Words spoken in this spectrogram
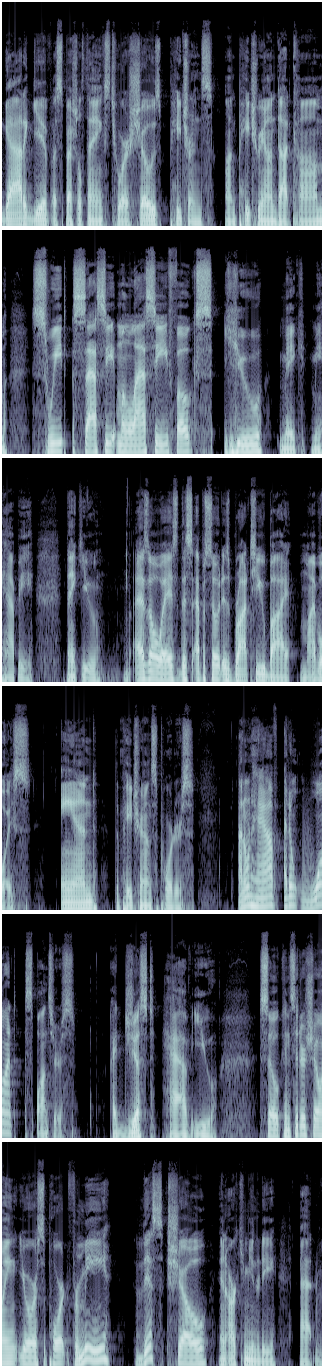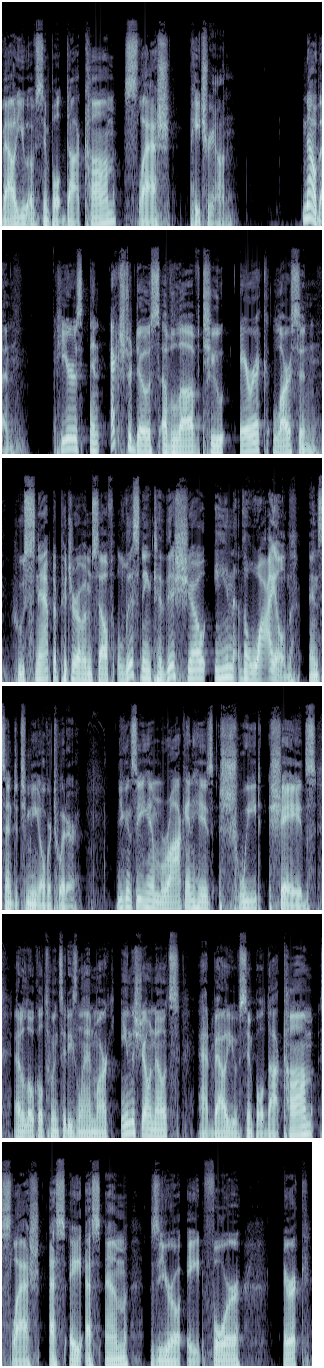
gotta give a special thanks to our show's patrons on patreon.com. Sweet, sassy, molassy folks, you make me happy. Thank you. As always, this episode is brought to you by my voice and the Patreon supporters. I don't have, I don't want sponsors. I just have you. So consider showing your support for me, this show, and our community at valueofsimple.com slash Patreon. Now then, here's an extra dose of love to Eric Larson, who snapped a picture of himself listening to this show in the wild and sent it to me over Twitter. You can see him rocking his sweet shades at a local Twin Cities landmark in the show notes at valueofsimple.com slash SASM084. Eric,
